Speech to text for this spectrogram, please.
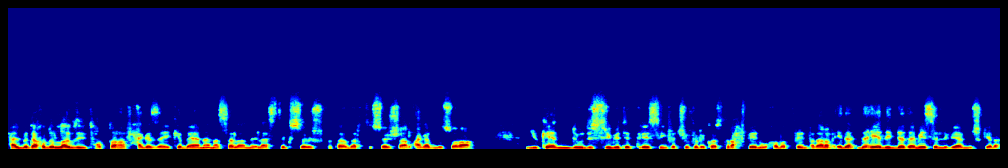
هل بتاخد ال logs دي تحطها في حاجة زي Kibana مثلا Elasticsearch فتقدر ت search على الحاجات بسرعة؟ you can do distributed tracing فتشوف ال request راح فين وخبط فين فتعرف إيه ده؟ ده هي دي ال database اللي فيها المشكلة.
